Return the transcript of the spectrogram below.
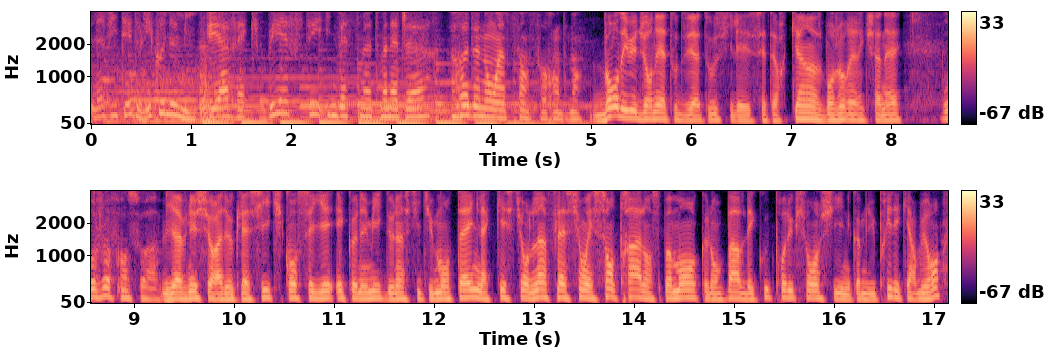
L'invité de l'économie. Et avec BFT Investment Manager, redonnons un sens au rendement. Bon début de journée à toutes et à tous, il est 7h15. Bonjour Eric Chanet. Bonjour François. Bienvenue sur Radio Classique, conseiller économique de l'Institut Montaigne. La question de l'inflation est centrale en ce moment que l'on parle des coûts de production en Chine comme du prix des carburants.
